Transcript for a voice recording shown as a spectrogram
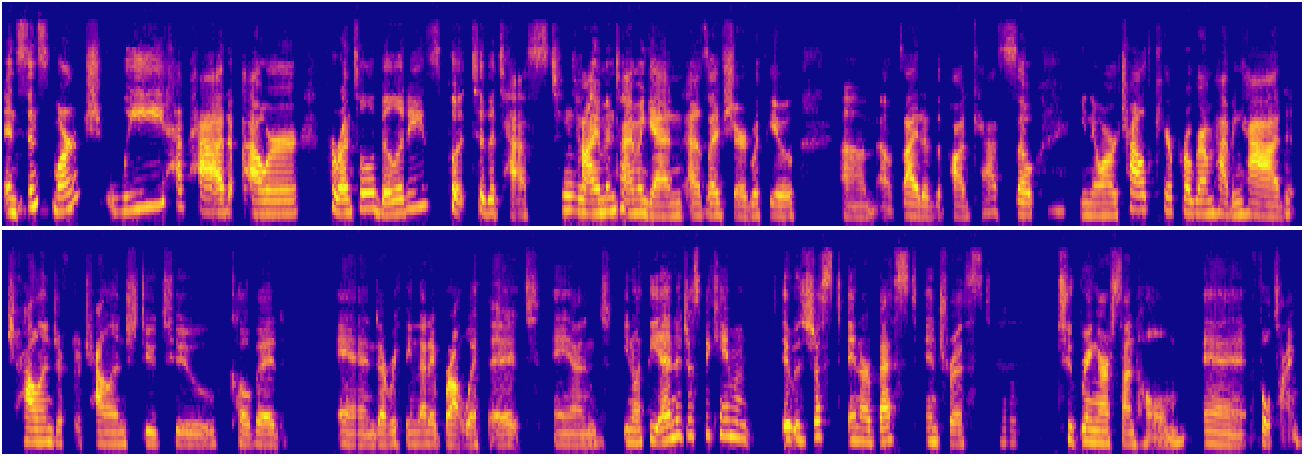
and since March we have had our parental abilities put to the test mm-hmm. time and time again, as I've shared with you um, outside of the podcast. So, you know, our child care program having had challenge after challenge due to COVID and everything that it brought with it, and you know, at the end it just became it was just in our best interest mm-hmm. to bring our son home and eh, full time.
